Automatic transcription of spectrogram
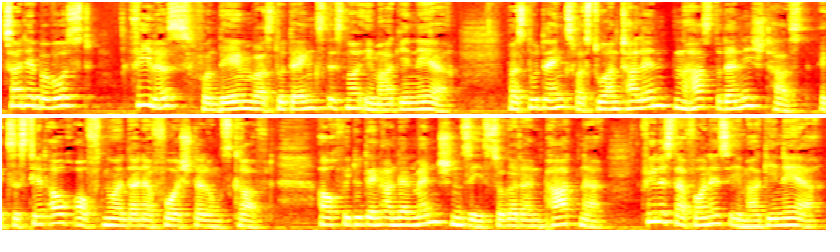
Sei dir bewusst, vieles von dem, was du denkst, ist nur imaginär. Was du denkst, was du an Talenten hast oder nicht hast, existiert auch oft nur in deiner Vorstellungskraft. Auch wie du den anderen Menschen siehst, sogar deinen Partner. Vieles davon ist imaginär.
